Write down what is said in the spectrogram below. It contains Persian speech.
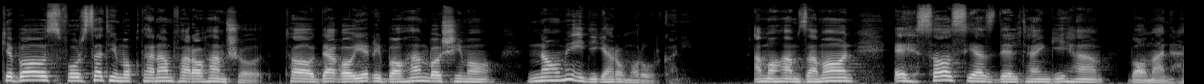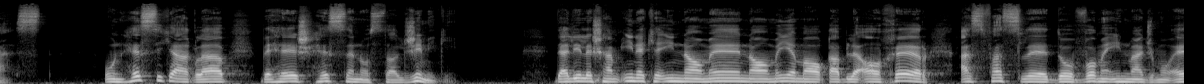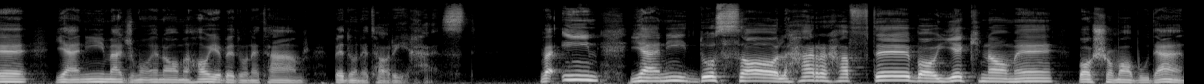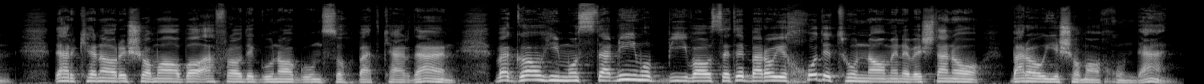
که باز فرصتی مقتنم فراهم شد تا دقایقی با هم باشیم و نامه ای دیگر رو مرور کنیم. اما همزمان احساسی از دلتنگی هم با من هست. اون حسی که اغلب بهش حس نستالژی میگیم. دلیلش هم اینه که این نامه نامه ما قبل آخر از فصل دوم این مجموعه یعنی مجموعه نامه های بدون تمر بدون تاریخ هست و این یعنی دو سال هر هفته با یک نامه با شما بودن. در کنار شما با افراد گوناگون صحبت کردن و گاهی مستقیم و بیواسطه برای خودتون نامه نوشتن و برای شما خوندن.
